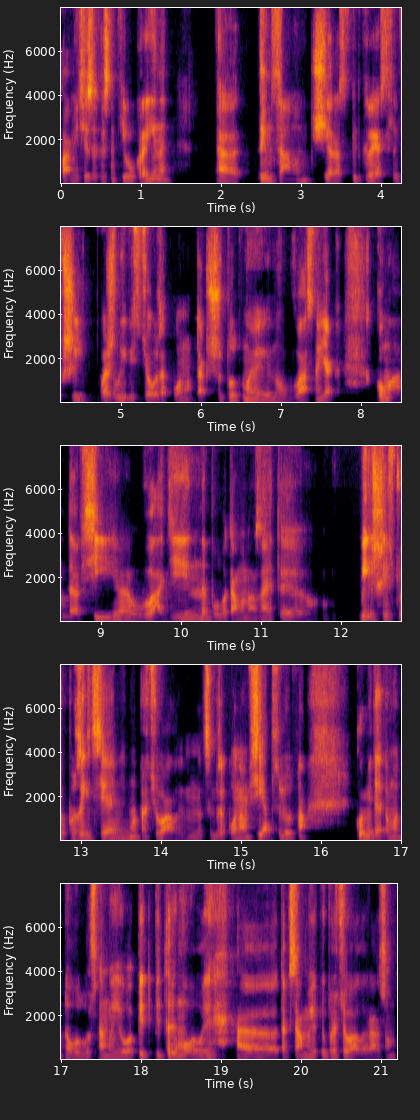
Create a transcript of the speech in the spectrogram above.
пам'яті захисників України. Тим самим ще раз підкресливши важливість цього закону, так що тут ми ну власне як команда, всі е, у владі не було там. Нас знаєте, більшість, опозиція. Ні, ми працювали над цим законом. Всі абсолютно комітетом одноголосно ми його під, підтримували, е, так само як і працювали разом.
